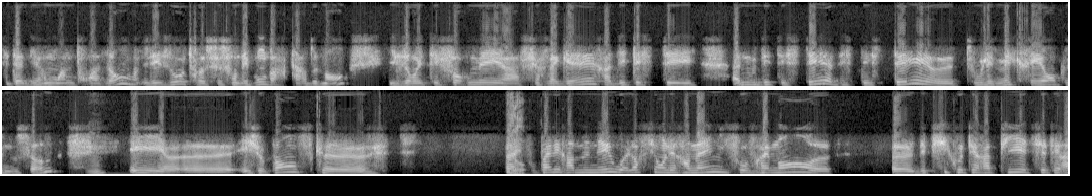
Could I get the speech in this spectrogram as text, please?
c'est-à-dire moins de 3 ans. Les autres, ce sont des bombes à retardement. Ils ont été formés à faire la guerre, à détester, à nous détester, à détester euh, tous les mécréants que nous sommes. Mmh. Et, euh, et je pense que ben, il ne faut pas les ramener, ou alors si on les ramène, il faut vraiment... Euh, euh, des psychothérapies, etc.,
